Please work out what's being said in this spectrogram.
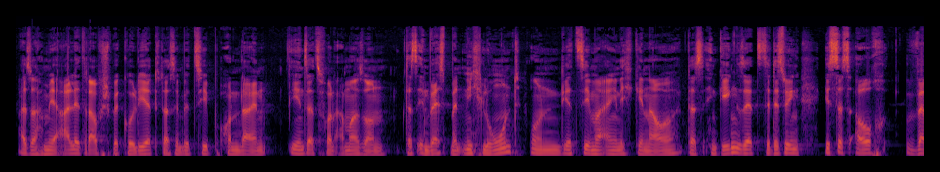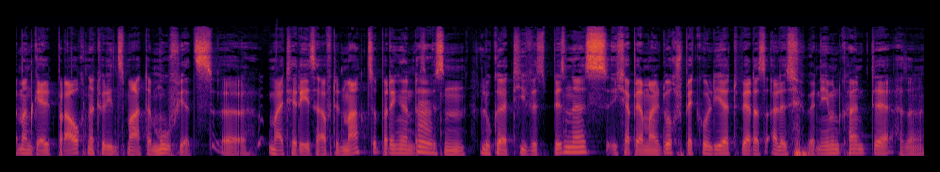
Also haben wir alle drauf spekuliert, dass im Prinzip online jenseits von Amazon das Investment nicht lohnt. Und jetzt sehen wir eigentlich genau das Entgegengesetzte. Deswegen ist das auch, wenn man Geld braucht, natürlich ein smarter Move, jetzt äh, MyTheresa auf den Markt zu bringen. Das mhm. ist ein lukratives Business. Ich habe ja mal durchspekuliert, wer das alles übernehmen könnte. Also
